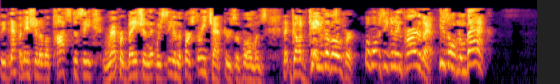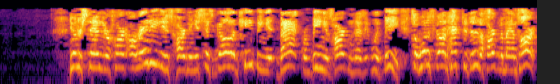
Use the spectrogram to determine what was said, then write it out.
the definition of apostasy, reprobation that we see in the first three chapters of Romans, that God gave them over. Well, what was He doing prior to that? He's holding them back. You understand your heart already is hardening. It's just God keeping it back from being as hardened as it would be. So what does God have to do to harden a man's heart?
